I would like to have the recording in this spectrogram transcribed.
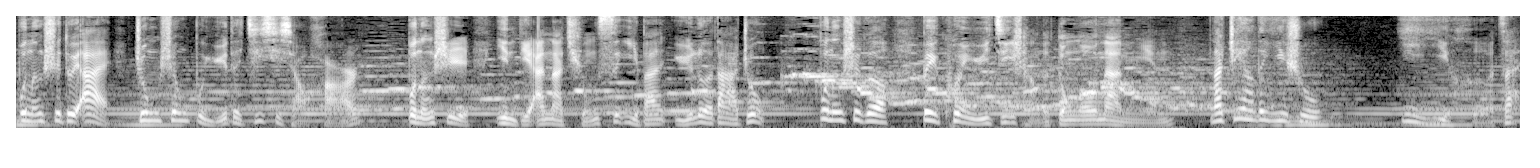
不能是对爱终生不渝的机器小孩儿，不能是印第安纳琼斯一般娱乐大众，不能是个被困于机场的东欧难民，那这样的艺术意义何在？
